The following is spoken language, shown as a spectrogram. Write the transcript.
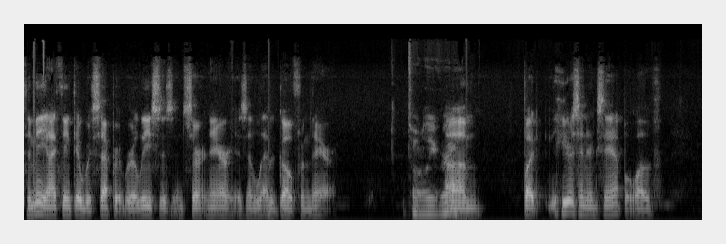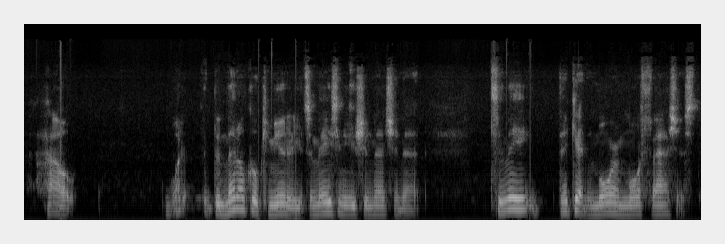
To me, I think there were separate releases in certain areas and let it go from there. Totally agree. Um, but here's an example of how what the medical community. It's amazing you should mention that. To me, they're getting more and more fascist.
